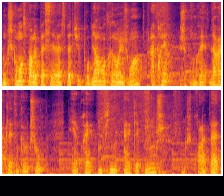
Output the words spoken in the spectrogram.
Donc je commence par le passer à la spatule pour bien le rentrer dans les joints. Après, je prendrai la raclette en caoutchouc. Et après, on finit avec l'éponge. Je prends la pâte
